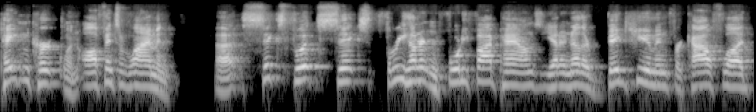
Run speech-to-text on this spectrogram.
Peyton Kirkland, offensive lineman, uh, six foot six, 345 pounds. Yet another big human for Kyle Flood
